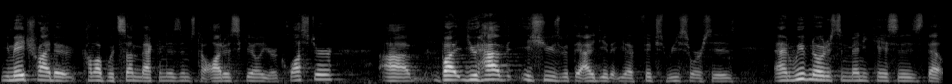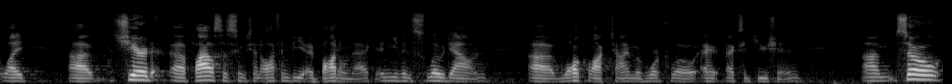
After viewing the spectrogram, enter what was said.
You may try to come up with some mechanisms to auto-scale your cluster, uh, but you have issues with the idea that you have fixed resources. And we've noticed in many cases that like uh, shared uh, file systems can often be a bottleneck and even slow down uh, wall clock time of workflow e execution. Um, so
